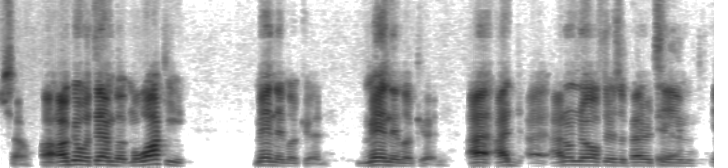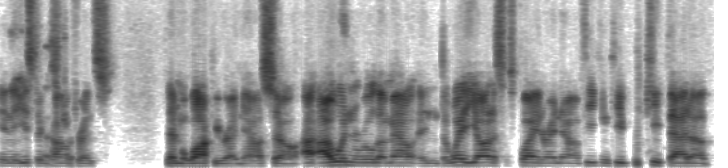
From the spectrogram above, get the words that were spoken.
So I'll, I'll go with them. But Milwaukee, man, they look good. Man, they look good. I I I don't know if there's a better team in the Eastern That's true. Conference than Milwaukee right now. So I, I wouldn't rule them out. And the way Giannis is playing right now, if he can keep keep that up,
